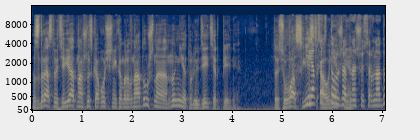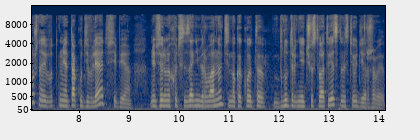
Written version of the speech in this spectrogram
Здравствуйте, я отношусь к обочинникам равнодушно, но нет у людей терпения. То есть у вас есть, Я, кстати, а у тоже нет. отношусь равнодушно, и вот меня так удивляет в себе. Мне все время хочется за ними рвануть, но какое-то внутреннее чувство ответственности удерживает.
